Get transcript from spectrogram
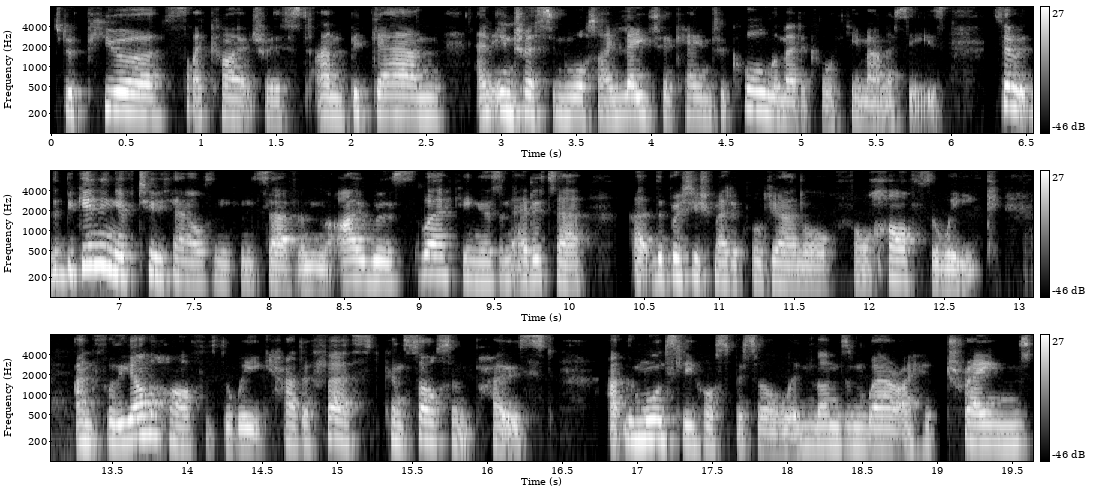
sort of pure psychiatrist and began an interest in what I later came to call the medical humanities. So at the beginning of 2007, I was working as an editor at the British Medical Journal for half the week, and for the other half of the week had a first consultant post at the Maudsley Hospital in London where I had trained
